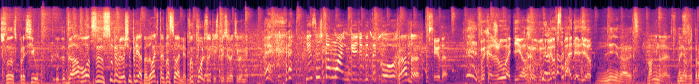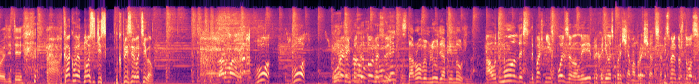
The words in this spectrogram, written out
что-то спросил. Да, вот, супер, мне очень приятно. Давайте тогда с вами. Вы пользуетесь презервативами? Я слишком маленькая для такого. Правда? Всегда. Выхожу, одел, лег спать, одел. Мне не нравится. Вам не нравится? У меня уже трое детей. Как вы относитесь к презервативам? Вот, вот. Уровень подготовленности. Здоровым людям не нужно. А вот в молодости, ты понимаешь, не использовал, и приходилось к врачам обращаться. Несмотря на то, что у вас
